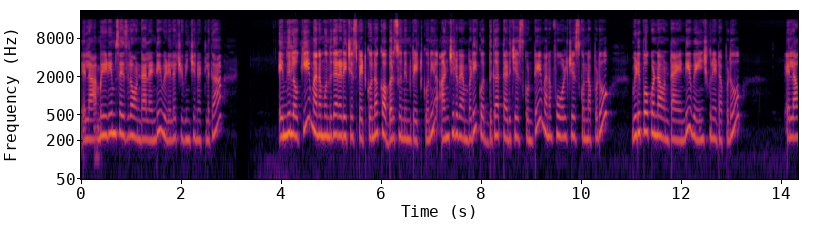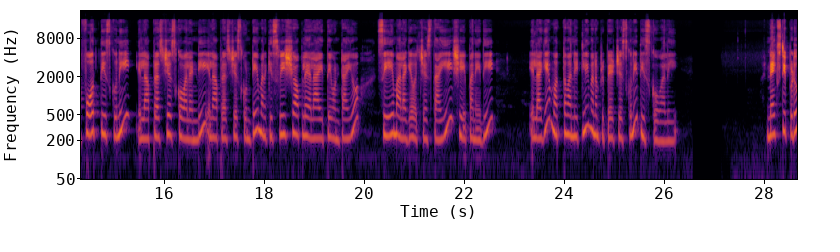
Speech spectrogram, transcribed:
ఇలా మీడియం సైజులో ఉండాలండి. వీడియోలో చూపించినట్లుగా ఇందులోకి మనం ముందుగా రెడీ చేసి పెట్టుకున్న కొబ్బరి సున్నిని పెట్టుకుని అంచులు వెంబడి కొద్దిగా తడి చేసుకుంటే మనం ఫోల్డ్ చేసుకున్నప్పుడు విడిపోకుండా ఉంటాయండి. వేయించుకునేటప్పుడు ఇలా ఫోర్క్ తీసుకుని ఇలా ప్రెస్ చేసుకోవాలండి. ఇలా ప్రెస్ చేసుకుంటే మనకి స్వీట్ షాప్లో ఎలా అయితే ఉంటాయో సేమ్ అలాగే వచ్చేస్తాయి. షేప్ అనేది ఇలాగే మొత్తం అన్నిటినీ మనం ప్రిపేర్ చేసుకుని తీసుకోవాలి. నెక్స్ట్ ఇప్పుడు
